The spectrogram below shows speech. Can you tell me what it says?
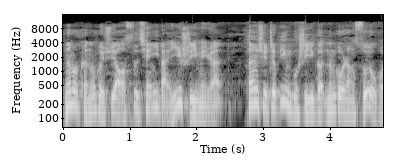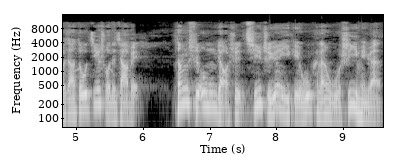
那么可能会需要4110亿美元。但是这并不是一个能够让所有国家都接受的价位。当时欧盟表示，其只愿意给乌克兰50亿美元。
